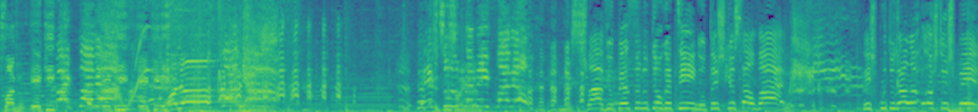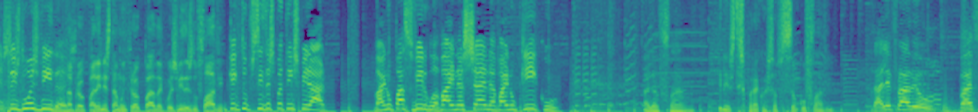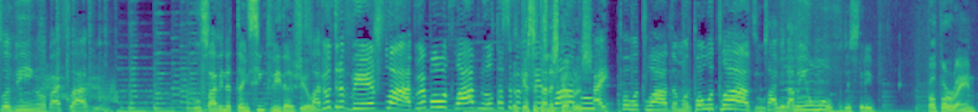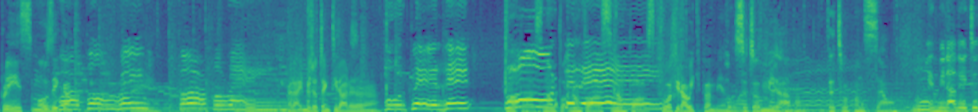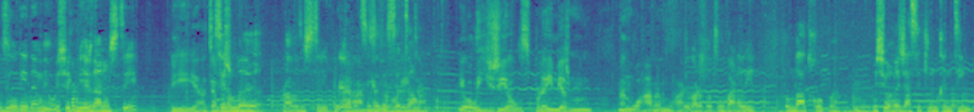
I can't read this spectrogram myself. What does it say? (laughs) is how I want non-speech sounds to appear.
Flávio, é aqui. Vai, Flávio! É aqui, é aqui. Eres desilusão tudo é para grande. mim, Flávio! Nesses- Flávio, pensa no teu gatinho, tens que o salvar. Tens Portugal a- aos teus pés. Tens duas vidas. Está preocupada. A Inês está muito preocupada com as vidas do Flávio. O que é que tu precisas para te inspirar? Vai no passo vírgula, vai na Xana, vai no Kiko. Olha o Flávio. Inês, tens que parar com esta obsessão com o Flávio. Dá-lhe, Flávio. Vai, Flavinho. Vai, Flávio. O Flávio ainda tem cinco vidas. Ele. Flávio, outra vez, Flávio. É para o outro lado, meu. Ele está sempre Ele a quer ver sentar nas lado. câmaras. Ai, para o outro lado, amor. Para o outro lado. Flávio, dá-me aí um move do strip. Purple Rain, Prince, música. Purple rain, purple rain. Espera aí, mas eu tenho que tirar a... Purple rain. Não posso, não, po não posso, não posso. Vou tirar o equipamento. Nossa, eu estou admirável da tua condição. Não, admirado, eu estou desiludida, meu. Achei que me ias dar um strip. E até Ser uma prova do strip era a cara, minha eu disse favorita. então. Eu ali gelo, spray mesmo, vamos lá. Agora vou-te levar ali para mudar de roupa. Mas se eu arranjasse aqui um cantinho,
